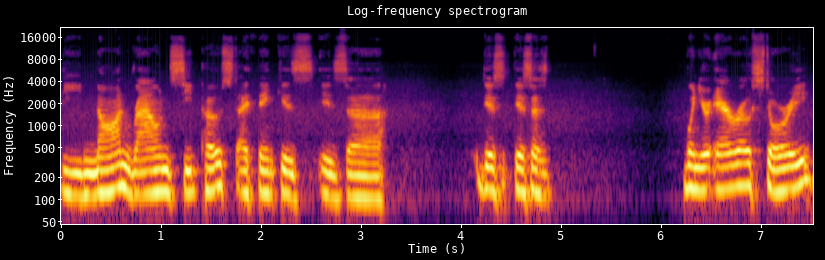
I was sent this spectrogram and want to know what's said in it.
the non-round seat post, I think, is is uh, there's there's a when your aero story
